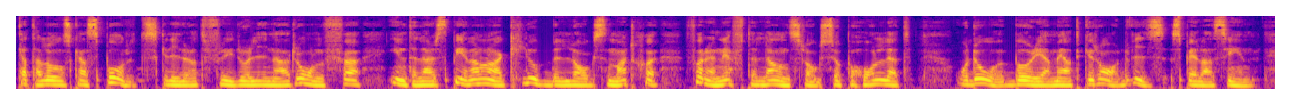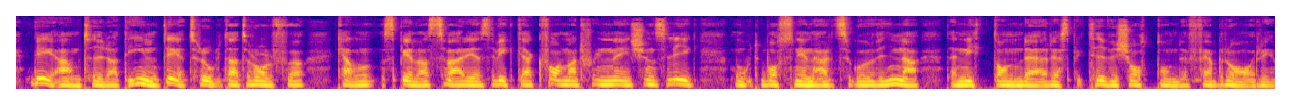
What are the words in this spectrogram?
Katalanska Sport skriver att Fridolina Rolfö inte lär spela några klubblagsmatcher förrän efter landslagsuppehållet och då börja med att gradvis spelas in. Det antyder att det inte är troligt att Rolfö kan spela Sveriges viktiga kvalmatch i Nations League mot Bosnien-Hercegovina den 19 respektive 28 februari.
